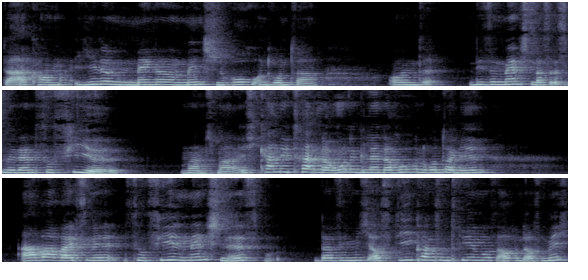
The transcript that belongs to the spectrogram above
Da kommen jede Menge Menschen hoch und runter. Und diese Menschen, das ist mir dann zu viel manchmal. Ich kann die Treppen da ohne Geländer hoch und runter gehen, aber weil es mir zu viel Menschen ist, dass ich mich auf die konzentrieren muss, auch und auf mich,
